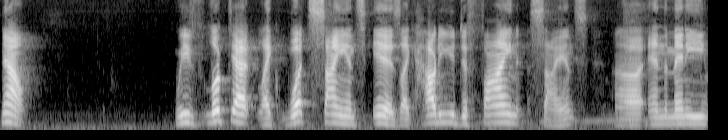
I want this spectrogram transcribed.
Now, we've looked at like what science is, like how do you define science, uh, and the many,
